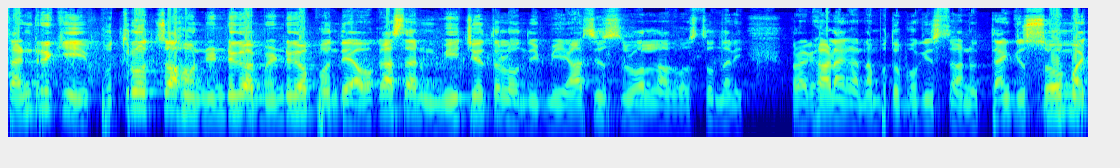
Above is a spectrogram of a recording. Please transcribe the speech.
తండ్రికి పుత్రోత్సాహం నిండుగా మెండుగా పొందే అవకాశాన్ని మీ చేతిలో ఉంది మీ ఆశీస్సుల వలన వస్తుందని ప్రగాఢంగా నమ్ముతూ ముగిస్తున్నాను. థ్యాంక్ యూ సో మచ్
